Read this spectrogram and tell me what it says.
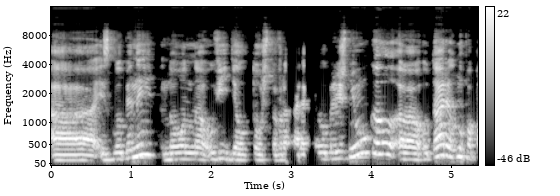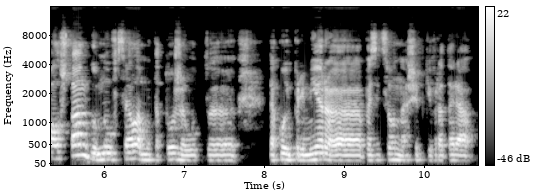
а, из глубины, но он увидел то, что вратарь открыл ближний угол, а, ударил, ну, попал в штангу, но в целом это тоже вот э, такой пример э, позиционной ошибки вратаря,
